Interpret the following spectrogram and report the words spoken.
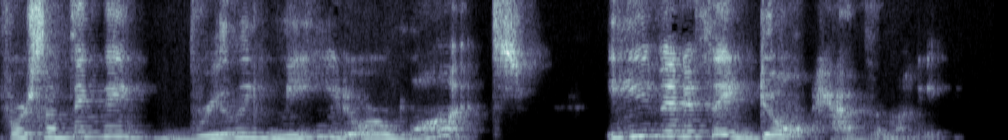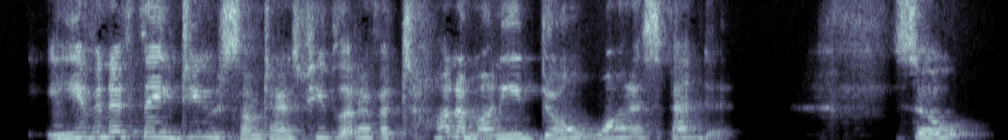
for something they really need or want, even if they don't have the money even if they do, sometimes people that have a ton of money don't want to spend it. So,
